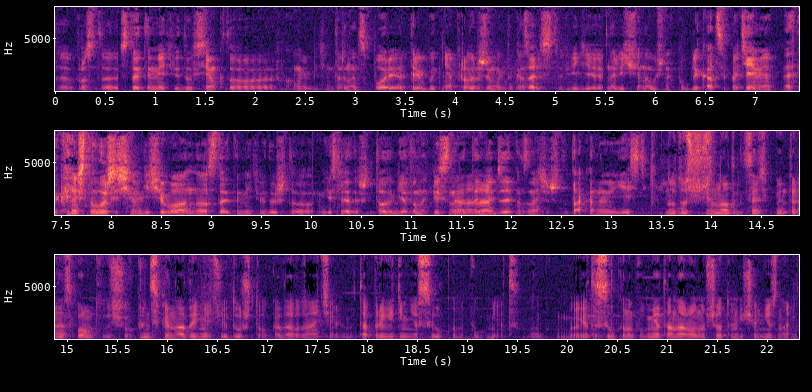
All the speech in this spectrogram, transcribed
Это просто стоит иметь в виду всем, кто в каком-нибудь интернет-споре требует неопровержимых доказательств в виде наличия научных публикаций по теме. Это, конечно, лучше, чем ничего, но стоит иметь в виду, что если это что-то где-то написано, да, это да. не обязательно значит, что так оно и есть. Ну, тут еще надо, кстати, по интернет-спорам, тут еще, в принципе, надо иметь в виду, что когда, вы знаете, говорят, а приведи мне ссылку на PubMed. Ну, эта ссылка на PubMed, она ровно счетом ничего не знает.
